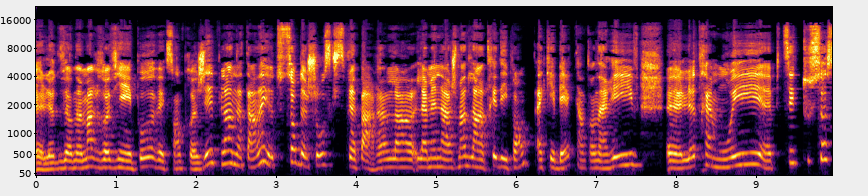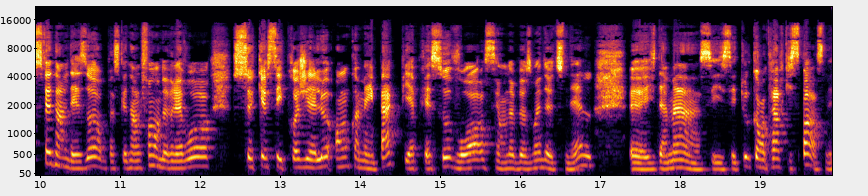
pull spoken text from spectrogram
Euh, le gouvernement revient pas avec son projet. Puis là, en attendant, il y a toutes sortes de choses qui se préparent. hein. L'aménagement de l'entrée des ponts à Québec quand on arrive, euh, le tramway, euh, puis tu sais, tout ça se fait dans le désordre parce que dans le fond, on devrait voir ce que ces projets-là ont comme impact, puis après ça, voir si on a besoin d'un tunnel. Euh, évidemment, c'est tout le contraire qui se passe. Mais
